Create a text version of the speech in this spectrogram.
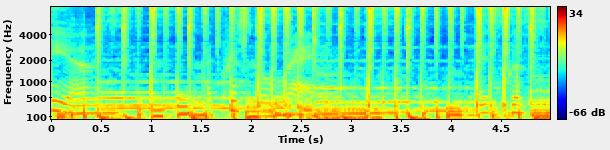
tears, a crystal rag, viscous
